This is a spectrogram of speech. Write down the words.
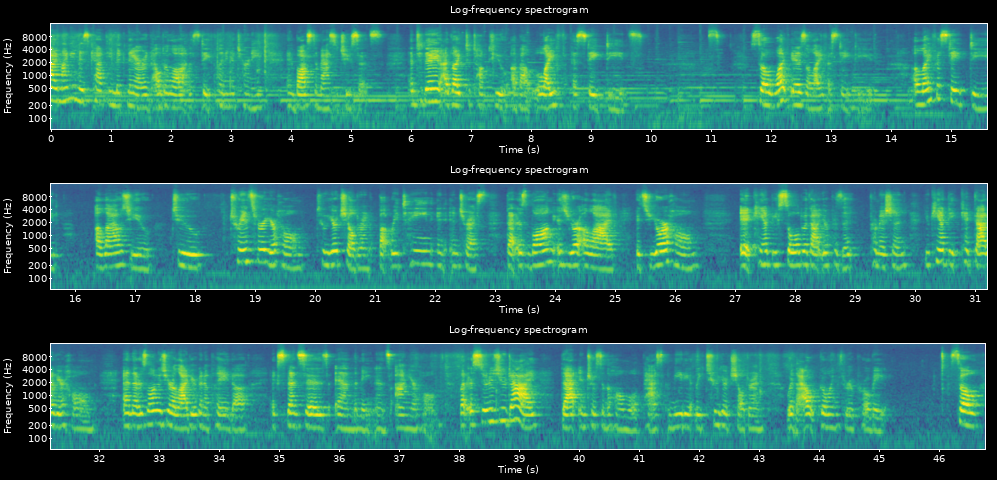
Hi, my name is Kathy McNair, an elder law and estate planning attorney in Boston, Massachusetts. And today I'd like to talk to you about life estate deeds. So what is a life estate deed? A life estate deed allows you to transfer your home to your children but retain an interest that as long as you're alive, it's your home. It can't be sold without your permission. You can't be kicked out of your home. And that as long as you're alive, you're going to pay the expenses and the maintenance on your home. But as soon as you die, that interest in the home will pass immediately to your children without going through probate. So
